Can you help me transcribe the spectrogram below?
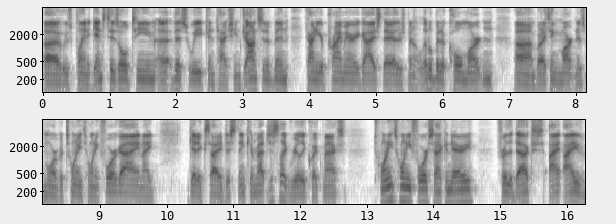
uh, who's playing against his old team uh, this week, and Tysheem Johnson have been kind of your primary guys there. There's been a little bit of Cole Martin, um, but I think Martin is more of a 2024 guy. And I get excited just thinking about just like really quick, Max, 2024 secondary for the Ducks. I, I,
